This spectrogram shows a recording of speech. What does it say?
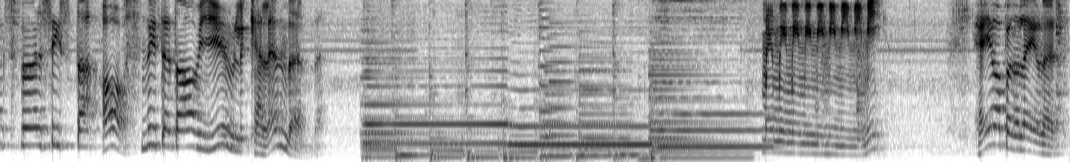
dags för sista avsnittet av julkalendern. Mi, mi, mi, mi, mi, mi, mi, mi. Hej apan och lejonet!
